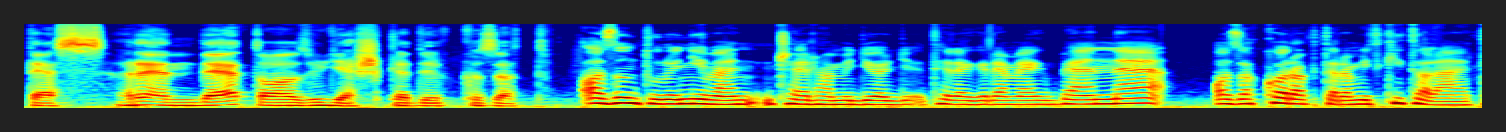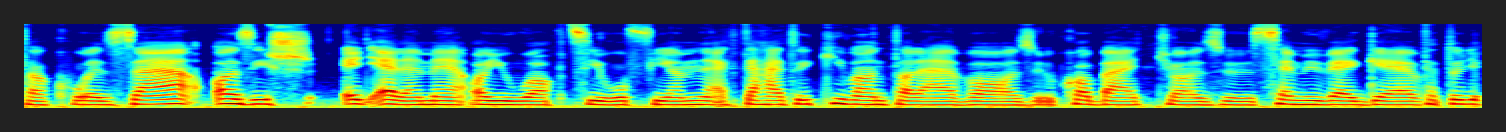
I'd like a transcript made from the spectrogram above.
tesz rendet az ügyeskedők között. Azon túl, hogy nyilván Cserhalmi György tényleg remek benne, az a karakter, amit kitaláltak hozzá, az is egy eleme a jó akciófilmnek. Tehát, hogy ki van találva az ő kabátja, az ő szemüvege, tehát, hogy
